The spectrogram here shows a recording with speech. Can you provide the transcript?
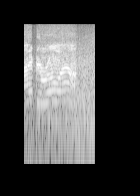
Time to roll out.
